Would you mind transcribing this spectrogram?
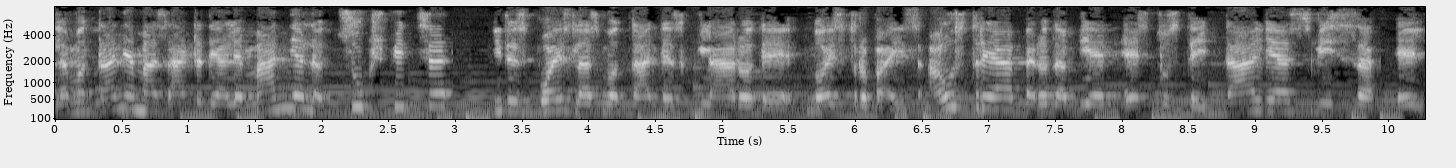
la montaña más alta de Alemania, la Zugspitze, y después las montañas, claro, de nuestro país, Austria, pero también estos de Italia, Suiza, el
